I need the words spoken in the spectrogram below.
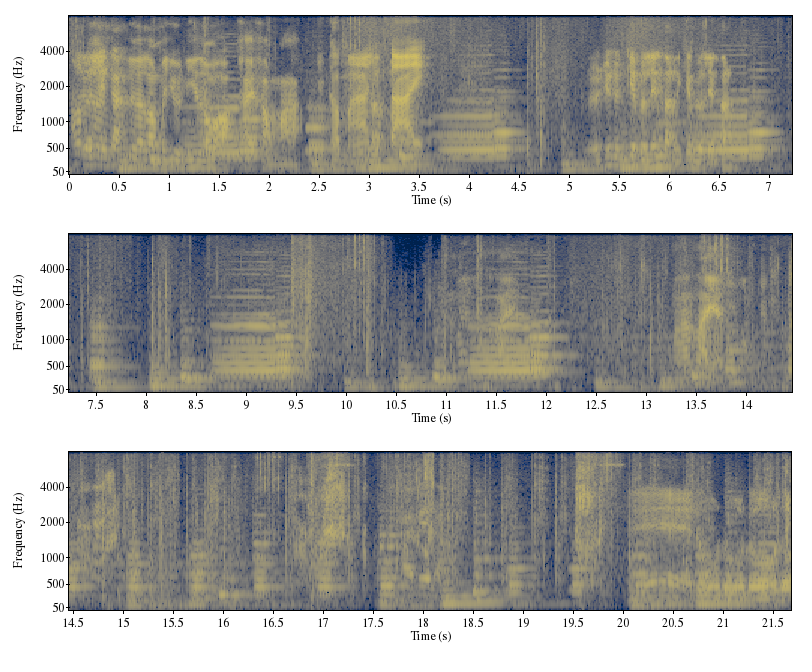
เอาเรือเรือเรามาอยู่นี่แล้วเหรอใครขับมา ยึดเข้ามายึดตายเดี๋ยวยึดเก็บเรือเล็กก่อนเก็บเรือเล็กก่อนไม่อะไรมาอะไรอะที่ขายเป็นอะเอ๊ดูดูดูดู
